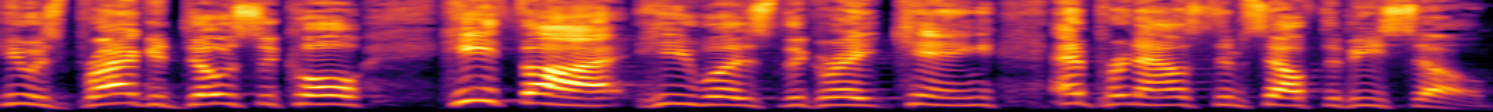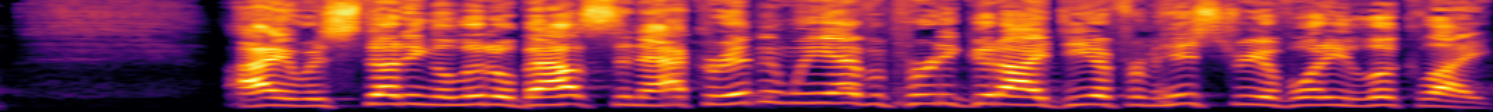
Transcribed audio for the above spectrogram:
he was braggadocical. He thought he was the great king and pronounced himself to be so. I was studying a little about Sennacherib, and we have a pretty good idea from history of what he looked like.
